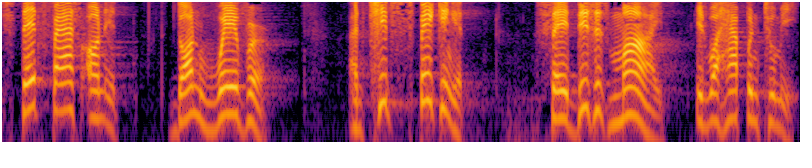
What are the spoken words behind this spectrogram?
Steadfast on it. Don't waver. And keep speaking it. Say, This is mine. It will happen to me.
